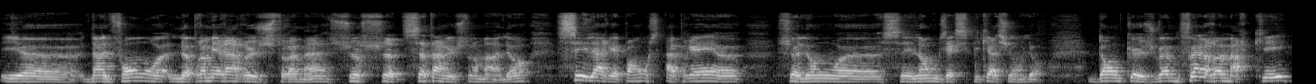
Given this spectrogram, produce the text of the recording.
Et euh, dans le fond, euh, le premier enregistrement sur ce- cet enregistrement-là, c'est la réponse après, euh, selon euh, ces longues explications-là. Donc, je vais vous faire remarquer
